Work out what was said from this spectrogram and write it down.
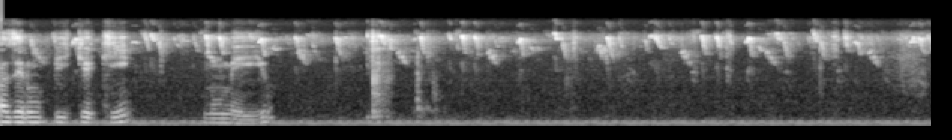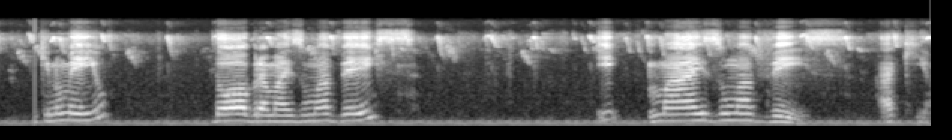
Fazer um pique aqui no meio. Aqui no meio, dobra mais uma vez e mais uma vez, aqui, ó.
